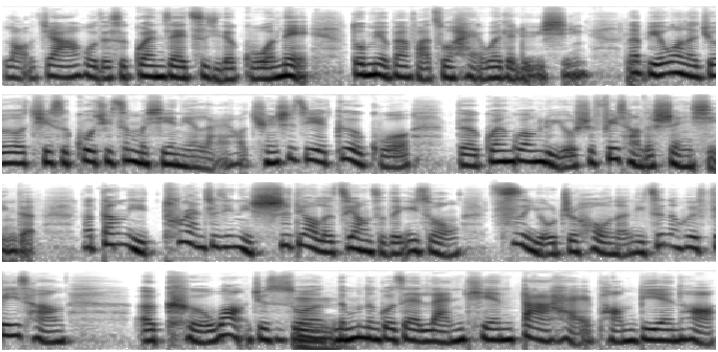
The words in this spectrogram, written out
老家或者是关在自己的国内都没有办法做海外的旅行。那别忘了，就是说，其实过去这么些年来，哈，全世界各国的观光旅游是非常的盛行的。那当你突然之间你失掉了这样子的一种自由之后呢，你真的会非常。呃，渴望就是说，能不能够在蓝天大海旁边哈，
